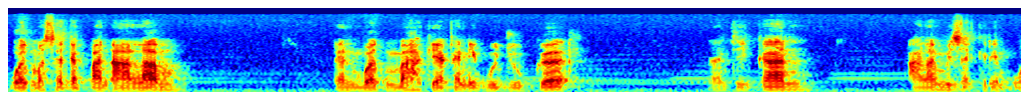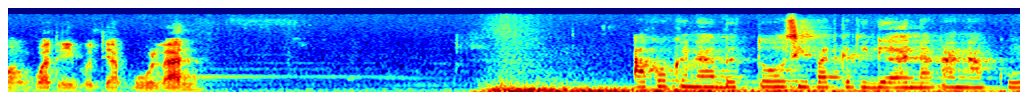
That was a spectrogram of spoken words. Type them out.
Buat masa depan Alam. Dan buat membahagiakan Ibu juga. Nanti kan Alam bisa kirim uang buat Ibu tiap bulan. Aku kenal betul sifat ketiga anak-anakku.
